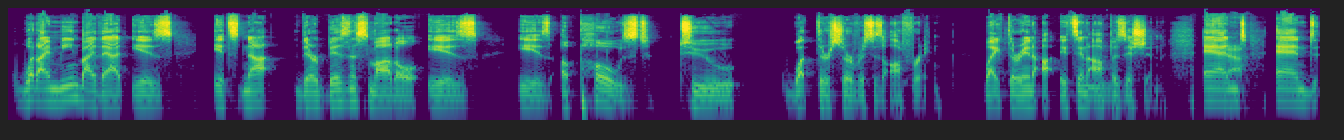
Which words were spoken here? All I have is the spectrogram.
what I mean by that is it's not their business model is is opposed to what their service is offering. Like they're in it's in opposition. And Yeah. and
